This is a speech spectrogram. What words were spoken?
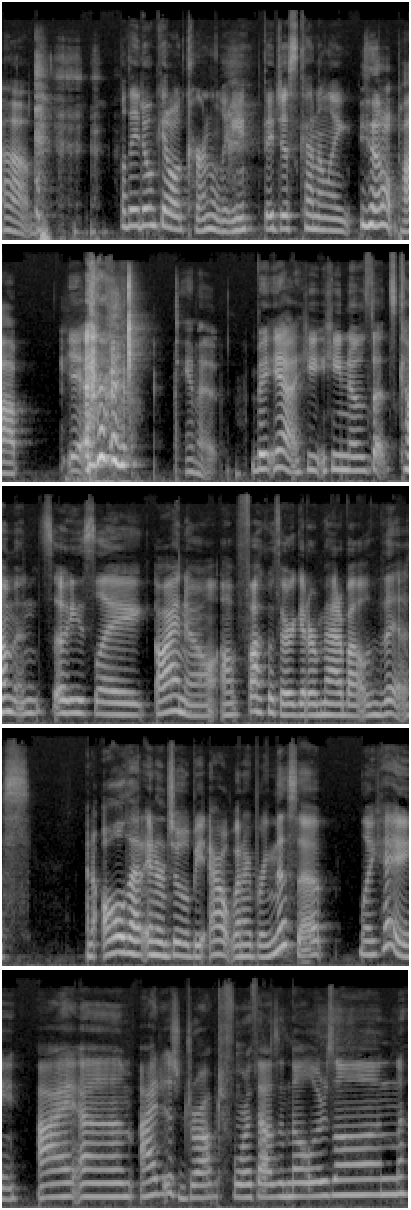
Um, Well, they don't get all kernely. They just kind of like, they don't pop. yeah. damn it. But yeah, he he knows that's coming, so he's like, oh, I know, I'll fuck with her, get her mad about this, and all that energy will be out when I bring this up. Like, hey, I um I just dropped four thousand dollars on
